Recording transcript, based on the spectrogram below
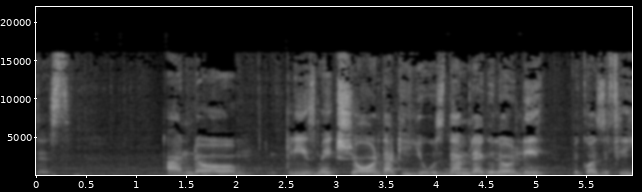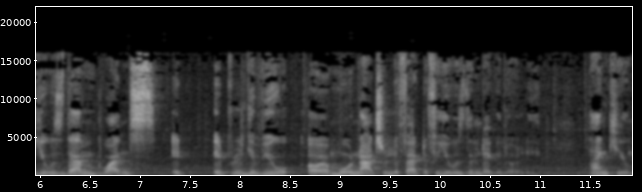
this and uh, please make sure that you use them regularly because if you use them once it it will give you a more natural effect if you use them regularly. Thank you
